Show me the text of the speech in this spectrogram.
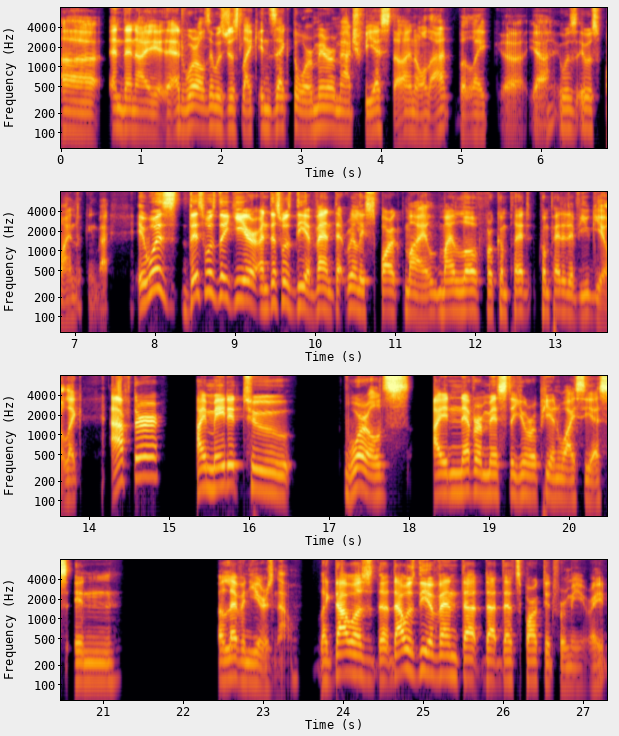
Uh and then I at Worlds it was just like Inzektor, Mirror Match Fiesta and all that. But like uh yeah, it was it was fine looking back. It was this was the year and this was the event that really sparked my my love for compet- competitive Yu-Gi-Oh. Like after I made it to Worlds, I never missed a European YCS in 11 years now. Like that was the, that was the event that that that sparked it for me, right?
